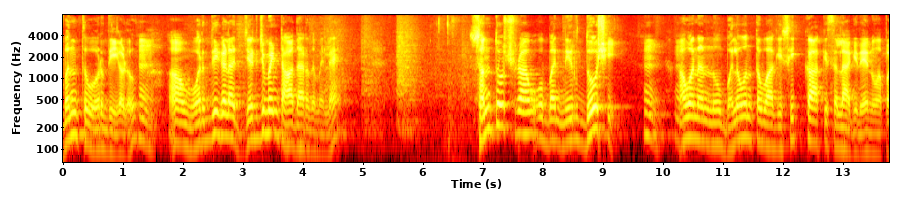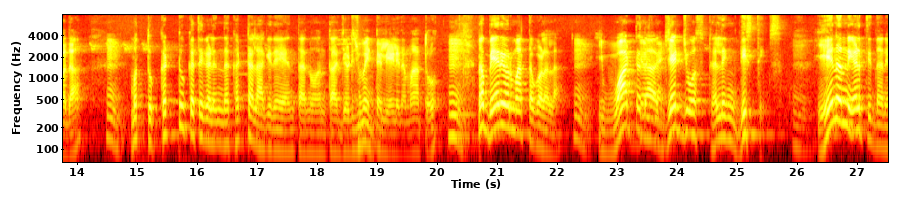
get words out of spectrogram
ಬಂತು ವರದಿಗಳು ಆ ವರದಿಗಳ ಜಡ್ಜ್ಮೆಂಟ್ ಆಧಾರದ ಮೇಲೆ ಸಂತೋಷ್ ರಾವ್ ಒಬ್ಬ ನಿರ್ದೋಷಿ. ಅವನನ್ನು ಬಲವಂತವಾಗಿ ಸಿಕ್ಕಾಕಿಸಲಾಗಿದೆ ಎನ್ನುವ ಪದ. ಮತ್ತು ಕಟ್ಟು ಕಥೆಗಳಿಂದ ಕಟ್ಟಲಾಗಿದೆ ಅಂತ ಅನ್ನುವಂಥ ಜಡ್ಜ್ಮೆಂಟಲ್ಲಿ ಹೇಳಿದ ಮಾತು. ನಾವು ಬೇರೆಯವ್ರ ಮಾತು ತಗೊಳ್ಳಲ್ಲ ಈ what the judge was telling this things ಏನನ್ನು ಹೇಳ್ತಿದ್ದಾನೆ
